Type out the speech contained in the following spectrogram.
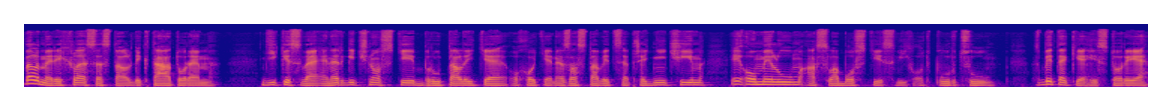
Velmi rychle se stal diktátorem. Díky své energičnosti, brutalitě, ochotě nezastavit se před ničím i omylům a slabosti svých odpůrců. Zbytek je historie.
